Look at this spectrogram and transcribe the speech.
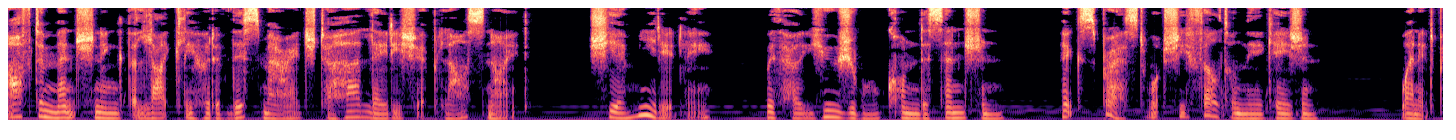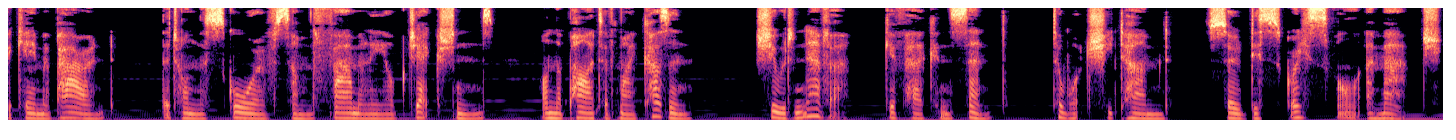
After mentioning the likelihood of this marriage to her ladyship last night, she immediately, with her usual condescension, expressed what she felt on the occasion, when it became apparent that on the score of some family objections on the part of my cousin, she would never give her consent to what she termed so disgraceful a match.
